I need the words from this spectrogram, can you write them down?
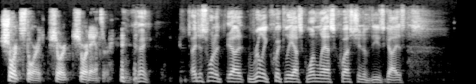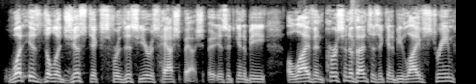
short story, short short answer. okay, I just want to uh, really quickly ask one last question of these guys. What is the logistics for this year's Hash Bash? Is it going to be a live in person event? Is it going to be live streamed?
